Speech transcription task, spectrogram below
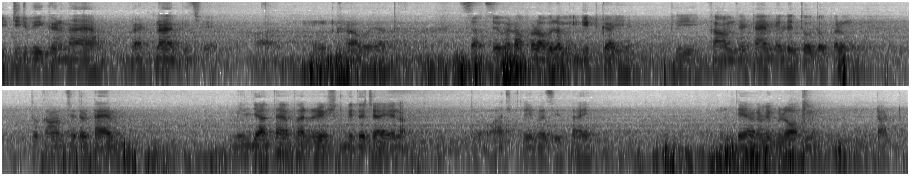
एडिट भी करना है, बैठना है पीछे। और मूड ख़राब हो जाता है। सबसे बड़ा प्रॉब्लम एडिट का ही है कि काम से टाइम मिले तो तो करूँ। तो काम से तो टाइम मिल जाता है, पर रेस्ट भी तो चाहिए ना। तो आज के लिए बस इतना ही। मिलते हैं अगले ब्लॉग में।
